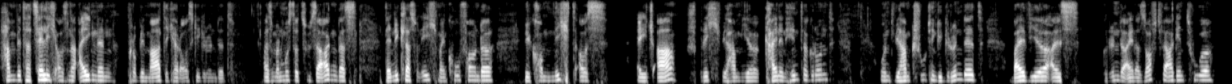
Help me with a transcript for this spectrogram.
haben wir tatsächlich aus einer eigenen Problematik heraus gegründet. Also man muss dazu sagen, dass der Niklas und ich, mein Co-Founder, wir kommen nicht aus HR, sprich wir haben hier keinen Hintergrund und wir haben Shooting gegründet, weil wir als Gründer einer Softwareagentur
